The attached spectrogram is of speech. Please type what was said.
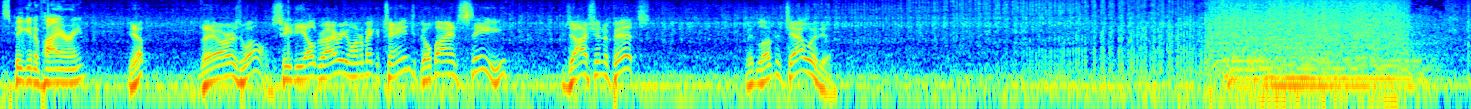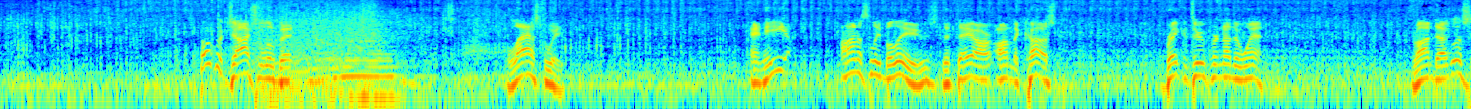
Speaking of hiring, Yep, they are as well. CDL driver, you want to make a change? Go by and see Josh in the pits. We'd love to chat with you. Spoke with Josh a little bit last week, and he honestly believes that they are on the cusp, breaking through for another win. Ron Douglas,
